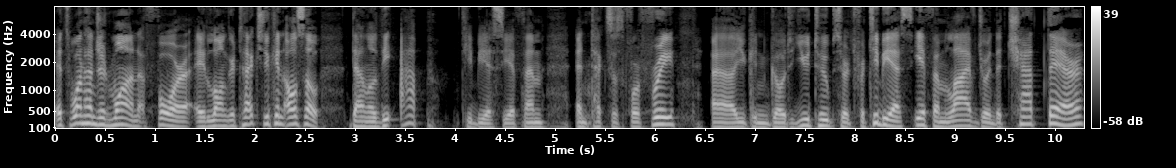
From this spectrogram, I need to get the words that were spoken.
It's 101 for a longer text. You can also download the app. TBS EFM and Texas for free. Uh, you can go to YouTube, search for TBS EFM Live, join the chat there.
